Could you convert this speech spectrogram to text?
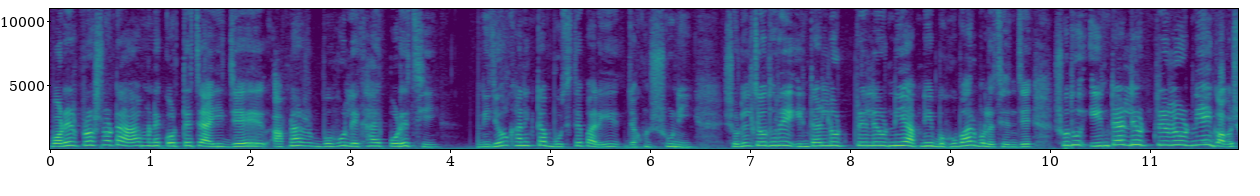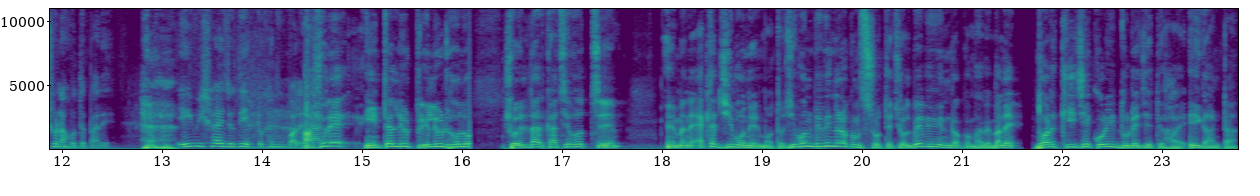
পরের প্রশ্নটা মানে করতে চাই যে, আপনার বহু লেখায় পড়েছি নিজেও খানিকটা বুঝতে পারি যখন শুনি। সলিল চৌধুরী ইন্টারলিউড প্রেলিউড নিয়ে আপনি বহুবার বলেছেন যে শুধু ইন্টারলিউড প্রেলিউড নিয়েই গবেষণা হতে পারে। হ্যাঁ হ্যাঁ। এই বিষয়ে যদি একটুখানি বলেন আসলে ইন্টারলিউড প্রিলিউড হলো শৈলদার কাছে হচ্ছে মানে একটা জীবনের মতো। জীবন বিভিন্ন রকম স্রোতে চলবে বিভিন্ন রকম ভাবে। মানে ধর কি যে করি দূরে যেতে হয় এই গানটা।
